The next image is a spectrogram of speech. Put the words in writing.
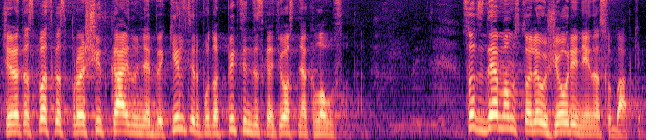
Čia yra tas pats, kas prašyti kainų nebekilti ir po to piktintis, kad jos neklausote. Sotsdemams toliau žiauriai neina su babkim.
